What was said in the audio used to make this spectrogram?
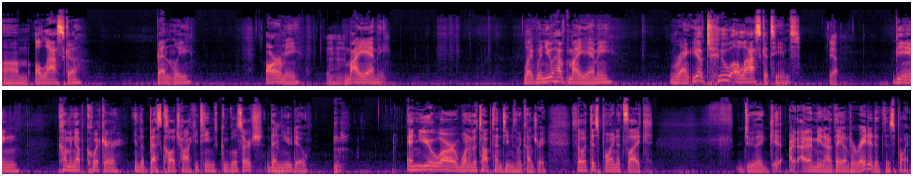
um, Alaska, Bentley, Army, Mm-hmm. Miami. Like when you have Miami rank, you have two Alaska teams Yep. Being coming up quicker in the best college hockey teams Google search than Mm-hmm. you do. and you are one of the top 10 teams in the country. So at this point, it's like, do they get, I, I mean, are they underrated at this point?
